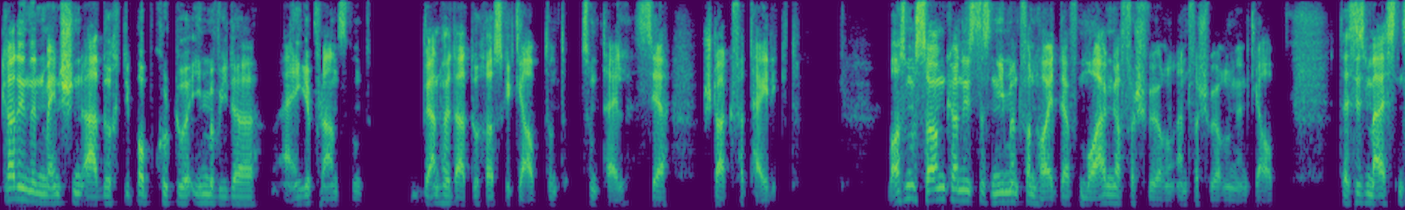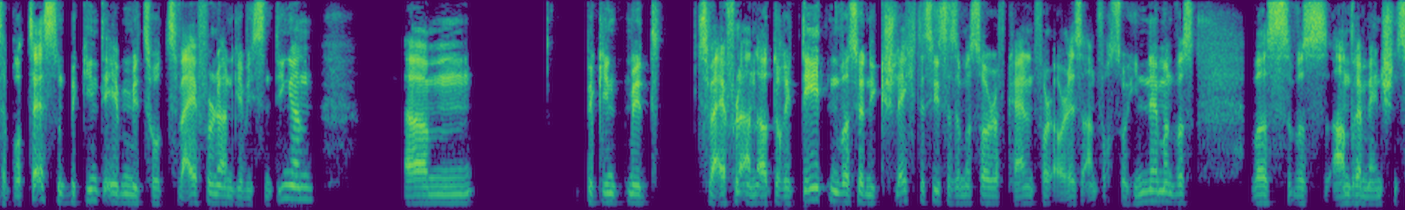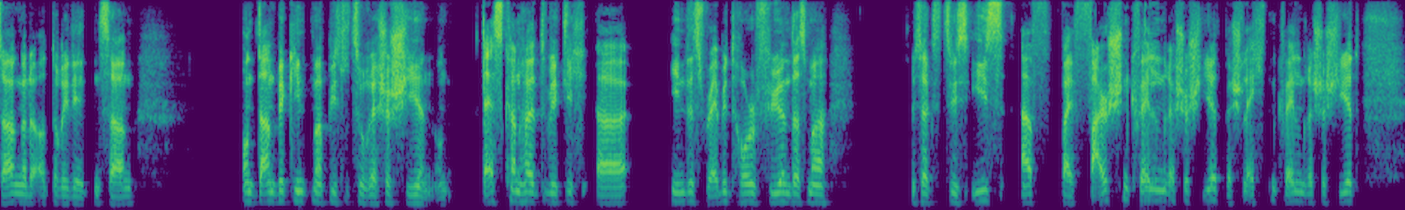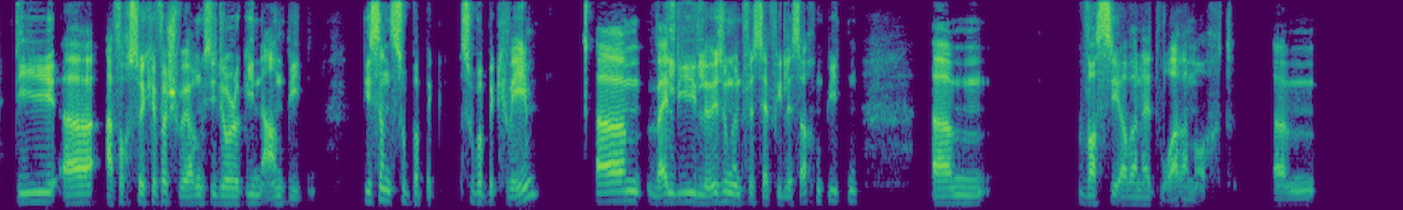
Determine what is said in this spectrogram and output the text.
gerade in den Menschen auch durch die Popkultur immer wieder eingepflanzt und werden halt auch durchaus geglaubt und zum Teil sehr stark verteidigt. Was man sagen kann, ist, dass niemand von heute auf morgen auf Verschwörung, an Verschwörungen glaubt. Das ist meistens ein Prozess und beginnt eben mit so Zweifeln an gewissen Dingen. Ähm, beginnt mit Zweifel an Autoritäten, was ja nichts Schlechtes ist. Also man soll auf keinen Fall alles einfach so hinnehmen, was, was, was andere Menschen sagen oder Autoritäten sagen. Und dann beginnt man ein bisschen zu recherchieren. Und das kann halt wirklich äh, in das Rabbit Hole führen, dass man, ich sage jetzt, wie es ist, bei falschen Quellen recherchiert, bei schlechten Quellen recherchiert, die äh, einfach solche Verschwörungsideologien anbieten. Die sind super, super bequem, ähm, weil die Lösungen für sehr viele Sachen bieten, ähm, was sie aber nicht wahrer macht. Ähm,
